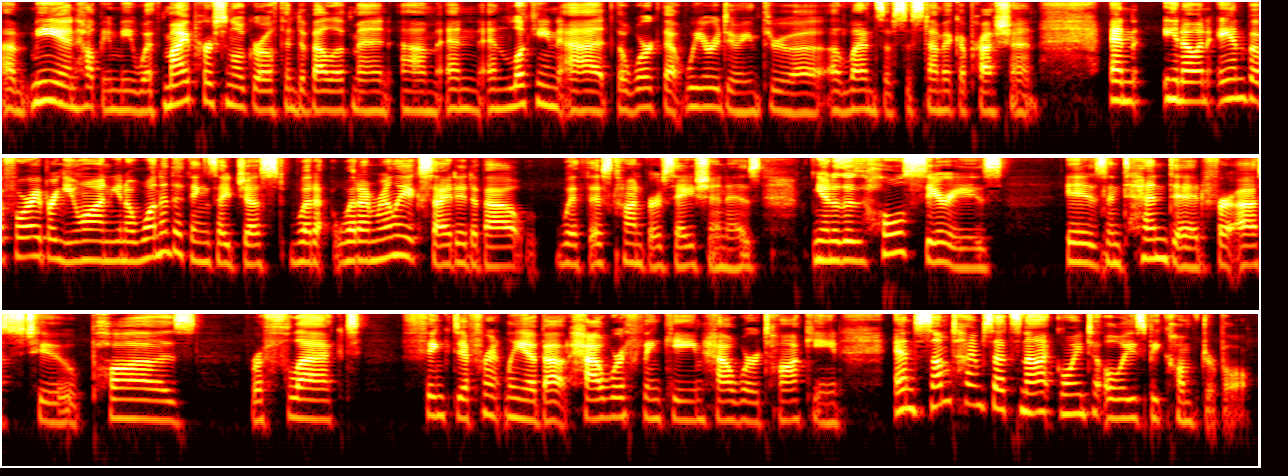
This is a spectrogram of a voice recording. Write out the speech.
um, me and helping me with my personal growth and development um, and, and looking at the work that we were doing through a, a lens of systemic oppression. And, you know, and, and before I bring you on, you know, one of the things I just, what, what I'm really excited about with this conversation is, you know, the whole series is intended for us to pause, reflect, think differently about how we're thinking, how we're talking. And sometimes that's not going to always be comfortable.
